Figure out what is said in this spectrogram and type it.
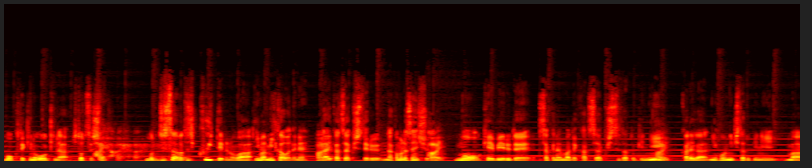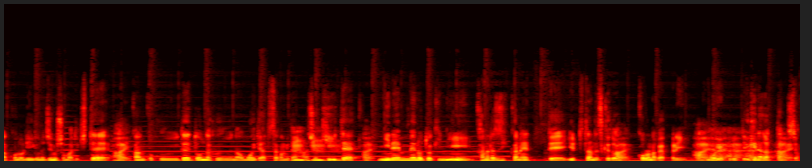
目的の大きな一つでした。はいはいはい。もう実際私悔いてるのは、今三河でね、はい。大活躍してる中村選手。はい。も KBL で昨年まで活躍してた時に、はい。彼が日本に来た時に、まあこのリーグの事務所まで来て、はい。韓国でどんな風な思いでやってたかみたいな話を聞いて、うんうんうんはい。2年目の時に必ず行くかねって言ってたんですけど、はい。コロナがやっぱりはい猛威を振るって行けなかったんですよ。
